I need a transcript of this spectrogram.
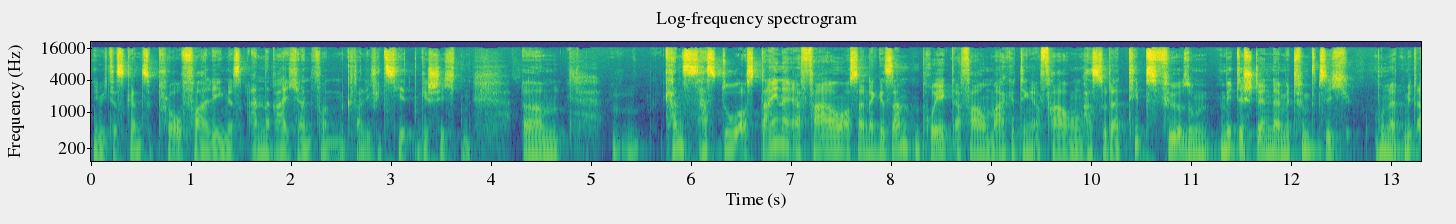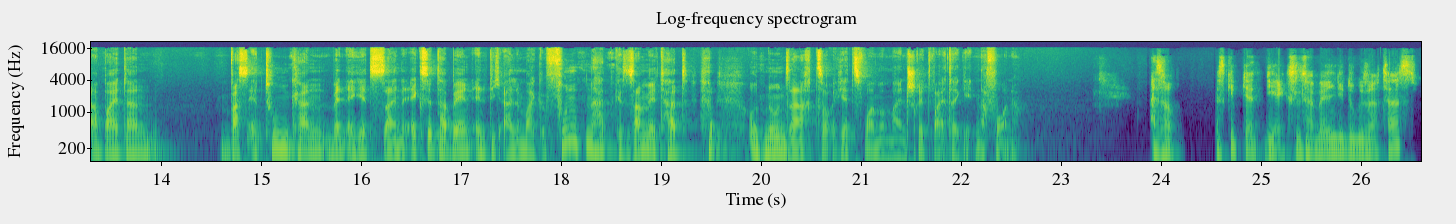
nämlich das ganze Profiling, das Anreichern von qualifizierten Geschichten. Ähm, kannst, hast du aus deiner Erfahrung, aus deiner gesamten Projekterfahrung, Marketingerfahrung, hast du da Tipps für so Mittelständler mit 50, 100 Mitarbeitern, was er tun kann, wenn er jetzt seine Exit-Tabellen endlich alle mal gefunden hat, gesammelt hat und nun sagt, so, jetzt wollen wir mal einen Schritt weitergehen nach vorne. Also es gibt ja die Excel-Tabellen, die du gesagt hast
